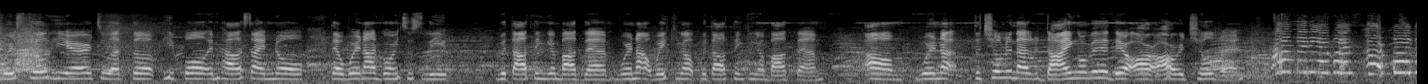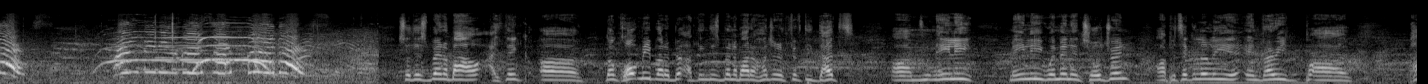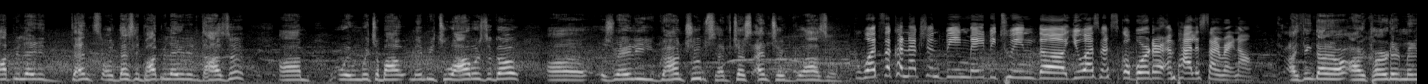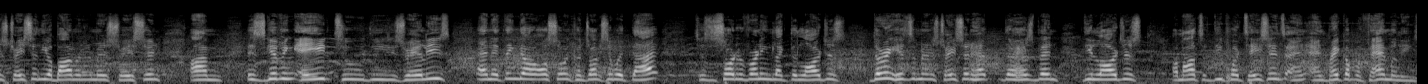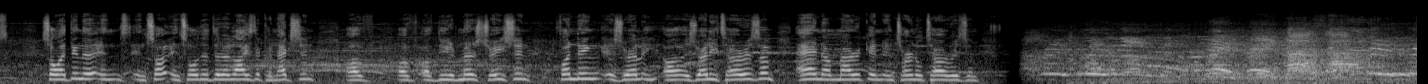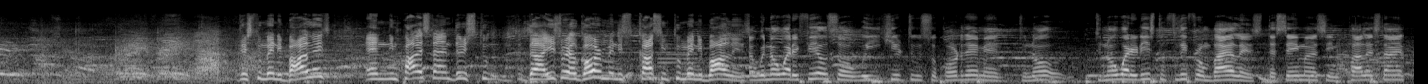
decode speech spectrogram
still here to let the people in Palestine know that we're not going to sleep without thinking about them. We're not waking up without thinking about them. Um, we're not the children that are dying over there. They are our children. How many of us are mothers? How many of us are fathers? So there's been about, I think, uh, don't quote me, but I think there's been about 150 deaths, um, mainly, mainly women and children, uh, particularly in very uh, populated, dense or densely populated Gaza, um, in which about maybe two hours ago, uh, Israeli ground troops have just entered Gaza. What's the connection being made between the U.S.-Mexico border and Palestine right now? I think that our, our, current administration, the Obama administration, um, is giving aid to the Israelis, and I think that also in conjunction with that, just sort of running like the largest during his administration. there has been the largest amounts of deportations and, and breakup of families. So I think that in, in, so, in so that there lies the connection of, of, of the administration funding Israeli uh, Israeli terrorism and American internal terrorism. There's too many violence, and in Palestine, there's too, the Israel government is causing too many violence. We know what it feels, so we're here to support them and to know to know what it is to flee from violence, the same as in Palestine.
